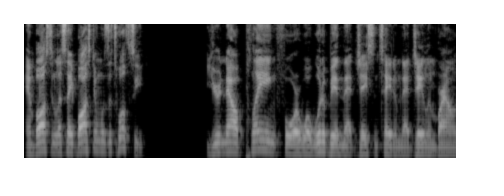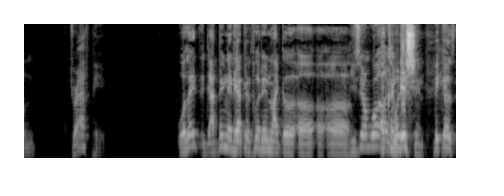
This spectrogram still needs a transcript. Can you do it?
and Boston, let's say Boston was the 12th seed. You're now playing for what would have been that Jayson Tatum, that Jaylen Brown draft pick. well, they, I think they'd have to put in like a a, a, a You see what I'm going? a Like, what if- condition. because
